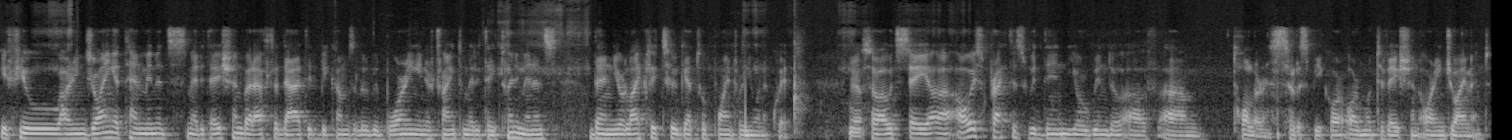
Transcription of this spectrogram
if you are enjoying a 10 minutes meditation, but after that it becomes a little bit boring and you're trying to meditate 20 minutes, then you're likely to get to a point where you want to quit. Yeah. So I would say uh, always practice within your window of um, tolerance, so to speak, or, or motivation or enjoyment.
